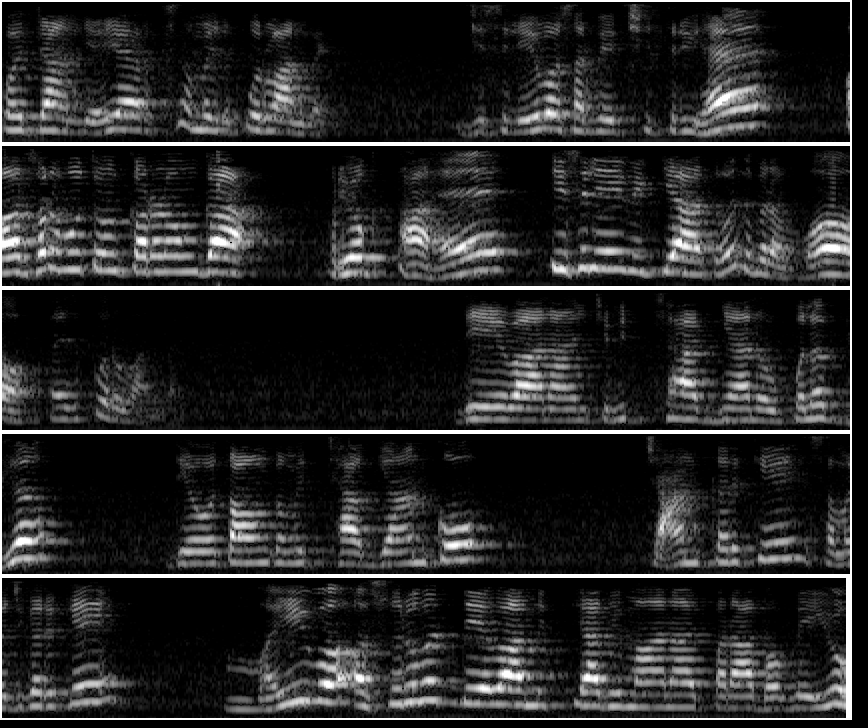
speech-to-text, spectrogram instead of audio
वह जान लिया समझ, पूर्वान्वय। जिसलिए वह सर्वे क्षेत्री है और सर्वभूतों करणों का प्रयोगता है, इसलिए विज्ञात ब्रह्म। पूर्वान्वय देवानांच मिथ्या ज्ञान उपलब्ध, देवताओं का मिथ्या ज्ञान को जान करके, समझ करके मई व असुरवत देवा मिथ्याभिमान पराभव्यो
